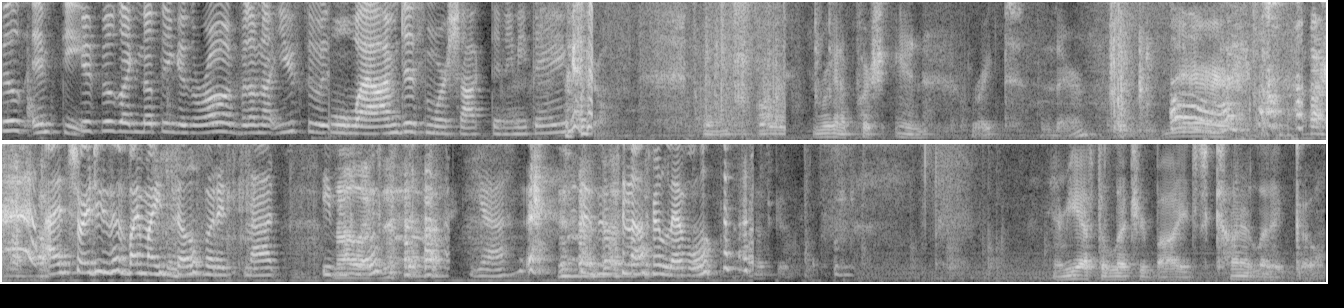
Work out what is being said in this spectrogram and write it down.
feels empty. It feels like nothing is wrong, but I'm not used to it. Wow, I'm just more shocked than anything. And we're gonna push in right there. There. Oh. I tried to do that by myself, but it's not even Not like close. that. yeah, this is another level. That's good. And you have to let your body just kind of let it go.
